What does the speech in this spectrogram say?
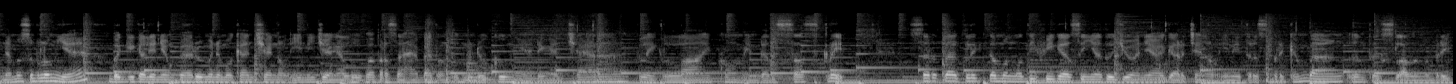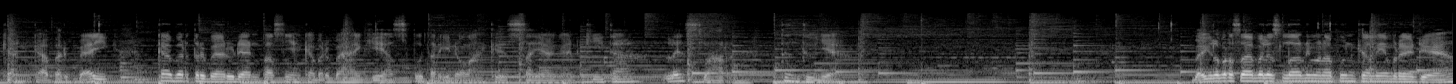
Namun sebelumnya, bagi kalian yang baru menemukan channel ini, jangan lupa persahabat untuk mendukungnya dengan cara klik like, komen, dan subscribe serta klik tombol notifikasinya tujuannya agar channel ini terus berkembang untuk selalu memberikan kabar baik, kabar terbaru dan pastinya kabar bahagia seputar idola kesayangan kita, Leslar tentunya. Baiklah persahabat Leslar di mana pun kalian berada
